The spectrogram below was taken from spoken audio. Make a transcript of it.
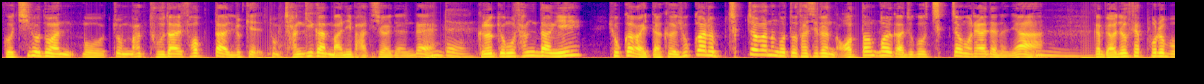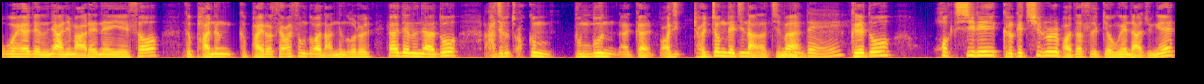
그 치료도 한 뭐 좀 한 두 달, 석 달 이렇게 좀 장기간 많이 받으셔야 되는데 네. 그럴 경우 상당히 효과가 있다. 그 효과를 측정하는 것도 사실은 어떤 걸 가지고 측정을 해야 되느냐. 음. 그러니까 면역 세포를 보고 해야 되느냐 아니면 RNA에서 그 반응 그 바이러스의 활성도가 낮는 거를 해야 되느냐도 아직은 조금 분분 그러니까 아직 결정되지는 않았지만 네. 그래도 확실히 그렇게 치료를 받았을 경우에 나중에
